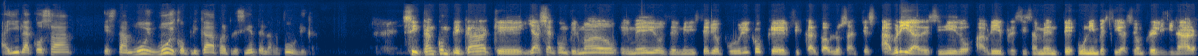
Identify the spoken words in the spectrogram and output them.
allí la cosa está muy, muy complicada para el presidente de la República. Sí, tan complicada que ya se ha confirmado en medios del Ministerio Público que el fiscal Pablo Sánchez habría decidido abrir precisamente una investigación preliminar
